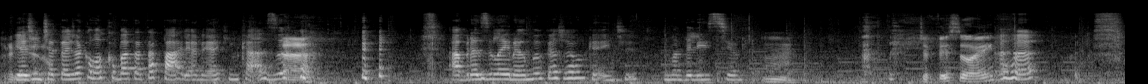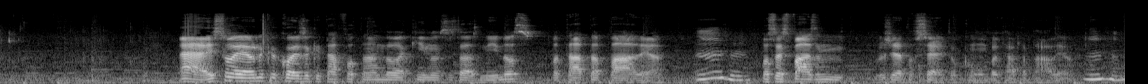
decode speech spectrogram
primeiro. E a gente até já colocou batata palha, né, aqui em casa. É. Abrasileirando o cachorro quente. Uma delícia. Hum. Difícil, hein? Uhum. É, isso é a única coisa que tá faltando aqui nos Estados Unidos. Batata palha. Uhum. Vocês fazem o jeito certo com batata palha. Uhum.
